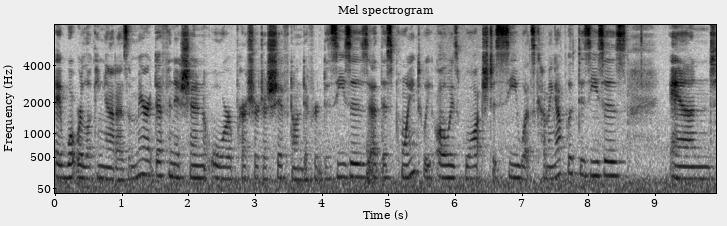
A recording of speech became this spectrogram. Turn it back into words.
what we're looking at as a merit definition or pressure to shift on different diseases at this point. We always watch to see what's coming up with diseases and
